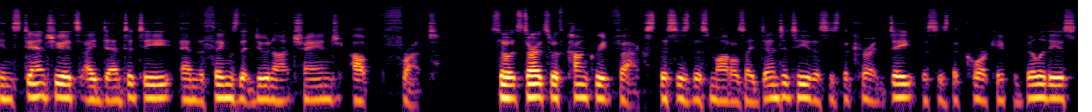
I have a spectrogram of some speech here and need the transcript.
instantiates identity and the things that do not change up front. So it starts with concrete facts. This is this model's identity. This is the current date. This is the core capabilities.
